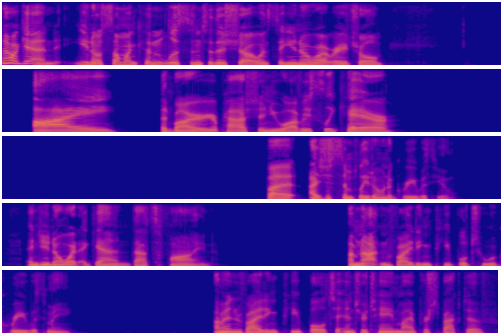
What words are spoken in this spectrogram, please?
Now, again, you know, someone can listen to this show and say, you know what, Rachel, I admire your passion. You obviously care. but I just simply don't agree with you. And you know what? Again, that's fine. I'm not inviting people to agree with me. I'm inviting people to entertain my perspective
